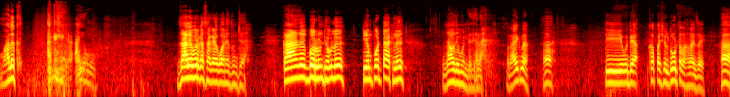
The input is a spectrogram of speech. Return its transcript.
मालक. अयो. झाल्या बरं का सगळ्या गोण्या तुमच्या? काय भरून ठेवलं टेम्पोत टाकलं. जाऊ दे म्हणलं त्याला. बरं ऐक ना. हा. ती उद्या कपाशील रोटर हाणायचं आहे. हा.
